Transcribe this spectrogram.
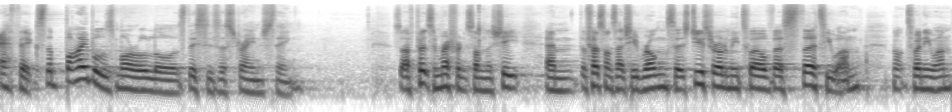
ethics, the Bible's moral laws, this is a strange thing. So I've put some reference on the sheet. Um, the first one's actually wrong. So it's Deuteronomy 12, verse 31, not 21.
